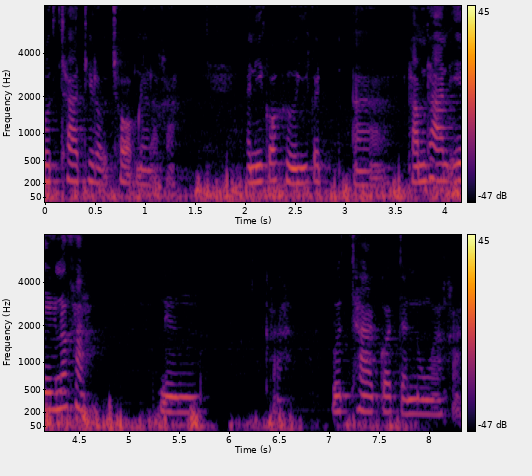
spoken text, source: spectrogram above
รสชาติที่เราชอบนี่ยแหละค่ะ อันนี้ก็คือยี่ก็อ่าทำทานเองเนาะค่ะหนึ่งค่ะ รสชาติก็จะนัวค่ะ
